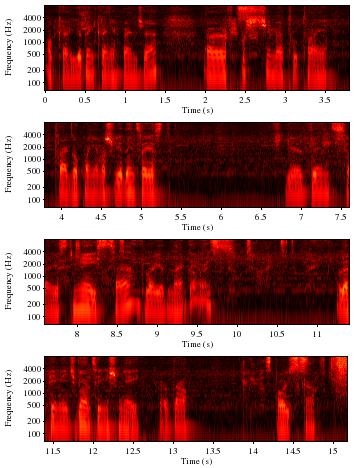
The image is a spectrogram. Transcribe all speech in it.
Okej, jedynka niech będzie. E, wpuścimy tutaj tego, ponieważ w jedynce jest... W jedynce jest miejsce dla jednego, więc lepiej mieć więcej niż mniej, prawda? Wojska. move swiftly. Okej, daliśmy radę. Action is needed. We must move swiftly.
